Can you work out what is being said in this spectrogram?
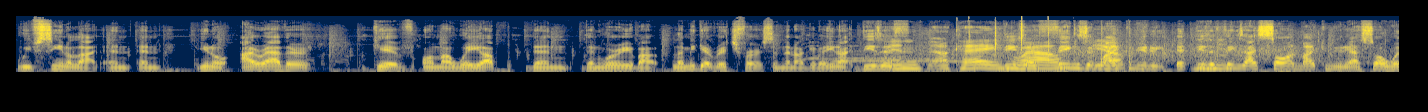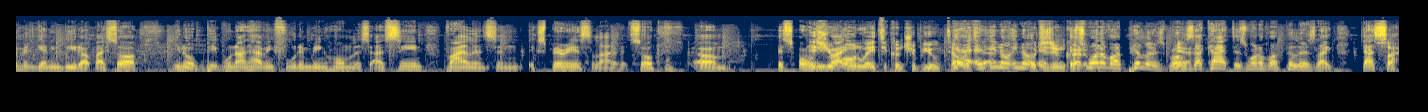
we've seen a lot. And and you know, I rather give on my way up than than worry about. Let me get rich first, and then I'll give it. You know, these are. In, okay. these wow. are things in my community. It, these are things I saw in my community. I saw women getting beat up. I saw, you know, people not having food and being homeless. I've seen violence and experienced a lot of it. So, um, it's only It's your right. own way to contribute yeah, and that, you know, you know, which is it- incredible. It's one of our pillars, bro. Yeah. Zakat is one of our pillars. Like that's, Sah.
